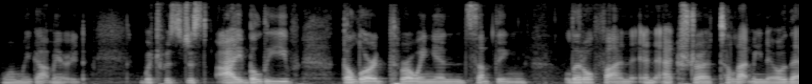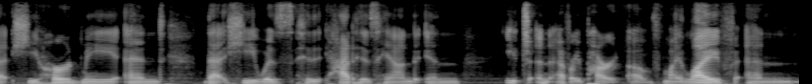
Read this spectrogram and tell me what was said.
when we got married, which was just, I believe, the Lord throwing in something little fun and extra to let me know that he heard me and that he was he had his hand in each and every part of my life and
